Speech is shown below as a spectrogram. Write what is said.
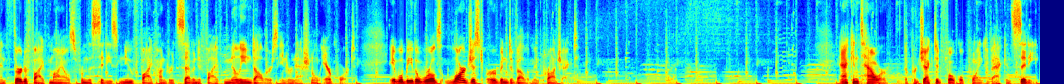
and 35 miles from the city's new $575 million international airport. It will be the world's largest urban development project. Akon Tower, the projected focal point of Akon City,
